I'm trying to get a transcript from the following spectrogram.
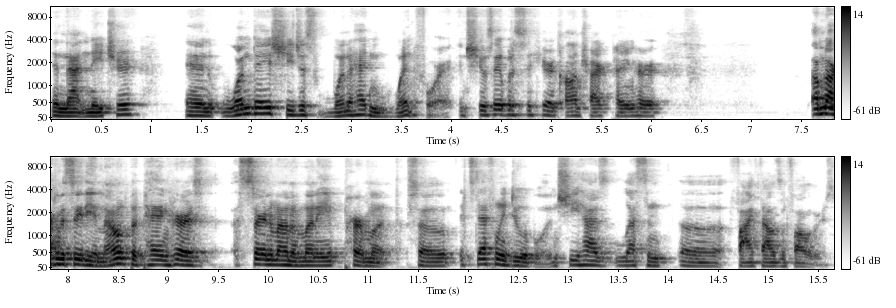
in that nature. And one day she just went ahead and went for it. And she was able to secure a contract paying her I'm not going to say the amount, but paying her is a certain amount of money per month. So it's definitely doable. And she has less than uh, 5,000 followers.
